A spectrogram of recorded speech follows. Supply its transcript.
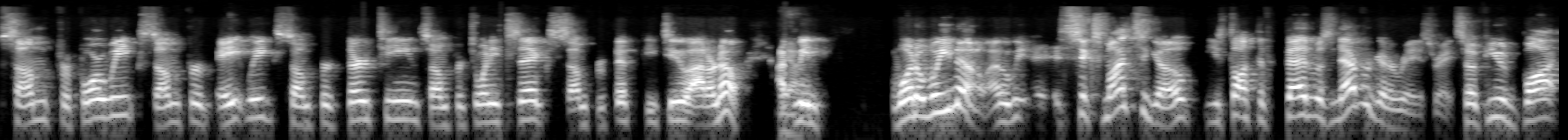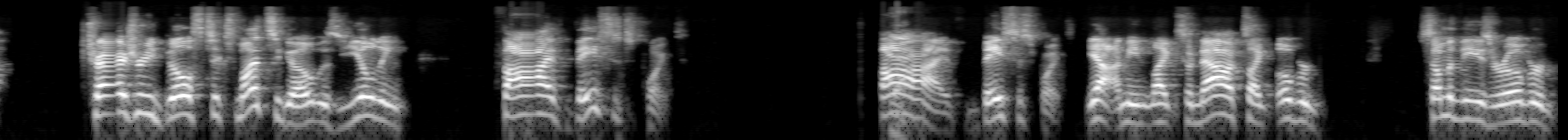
some for four weeks, some for eight weeks, some for 13, some for 26, some for 52. I don't know. Yeah. I mean, what do we know? I mean, we, six months ago, you thought the Fed was never going to raise rates. So if you had bought Treasury bills six months ago, it was yielding five basis points. Five yeah. basis points. Yeah. I mean, like, so now it's like over, some of these are over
